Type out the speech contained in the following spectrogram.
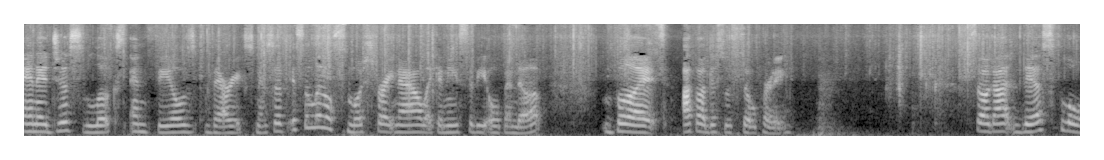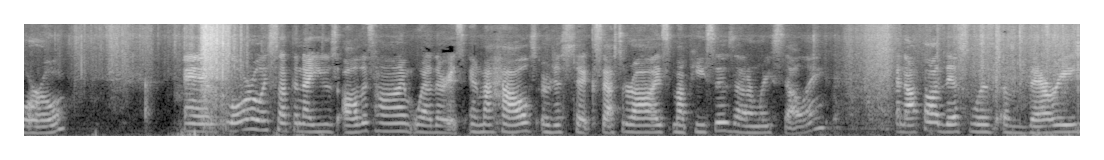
and it just looks and feels very expensive. It's a little smushed right now, like it needs to be opened up, but I thought this was so pretty. So I got this floral, and floral is something I use all the time, whether it's in my house or just to accessorize my pieces that I'm reselling. And I thought this was a very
